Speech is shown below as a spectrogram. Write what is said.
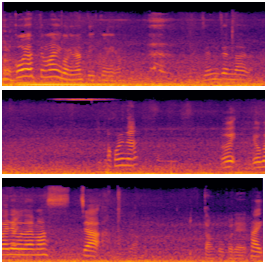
こうやって迷子になっていくんよ。全然ダメだ。あこれねはい了解でございます、じゃ一旦ここで。あはい。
